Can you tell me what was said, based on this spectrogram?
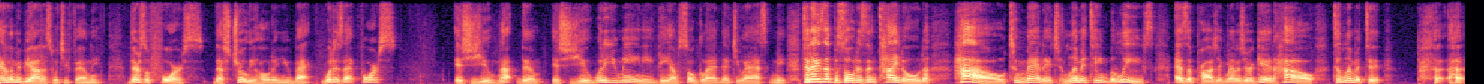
Hey, let me be honest with you, family. There's a force that's truly holding you back. What is that force? It's you, not them, it's you. What do you mean, ED? I'm so glad that you asked me. Today's episode is entitled How to Manage Limiting Beliefs as a Project Manager. Again, how to limit it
